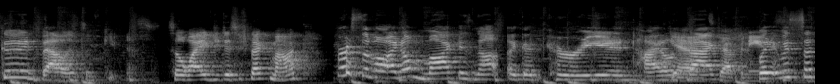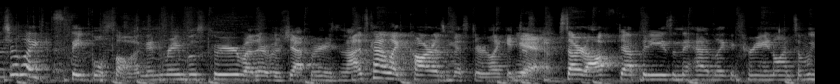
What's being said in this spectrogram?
good balance of cuteness. So why did you disrespect Mach? First of all, I know Mach is not like a Korean title Yeah, track, it's Japanese. but it was such a like staple song in Rainbow's career, whether it was Japanese or not. It's kind of like Kara's Mister, like it Yeah. just started off Japanese and they had like a Korean one, so we,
